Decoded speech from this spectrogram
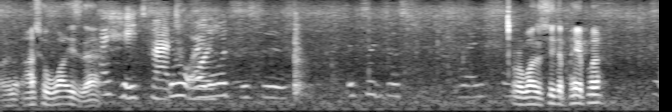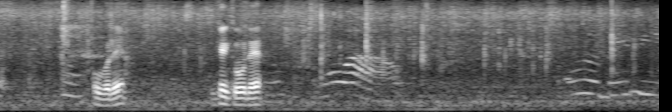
Ask what is that? I hate that No, toy. I know what this is. It's like this. Or want to see the paper? Over there. You can go there. Wow. Oh, baby.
